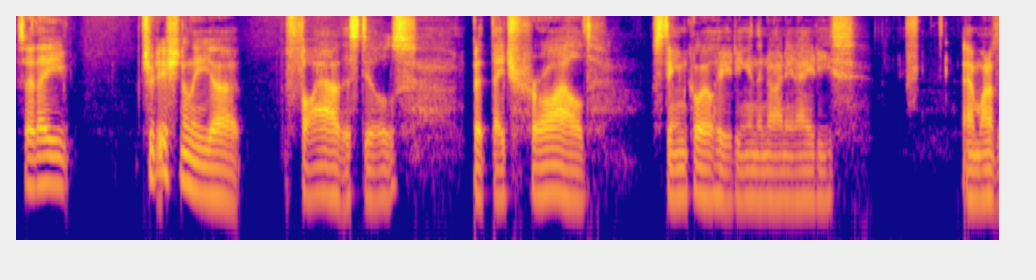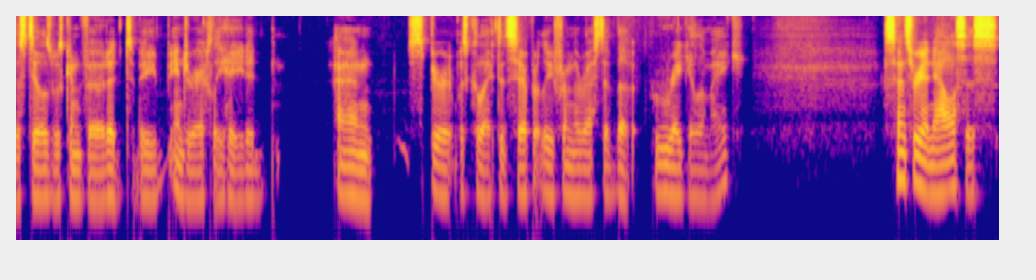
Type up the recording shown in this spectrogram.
So they traditionally uh, fire the stills, but they trialed steam coil heating in the 1980s, and one of the stills was converted to be indirectly heated, and spirit was collected separately from the rest of the regular make. Sensory analysis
